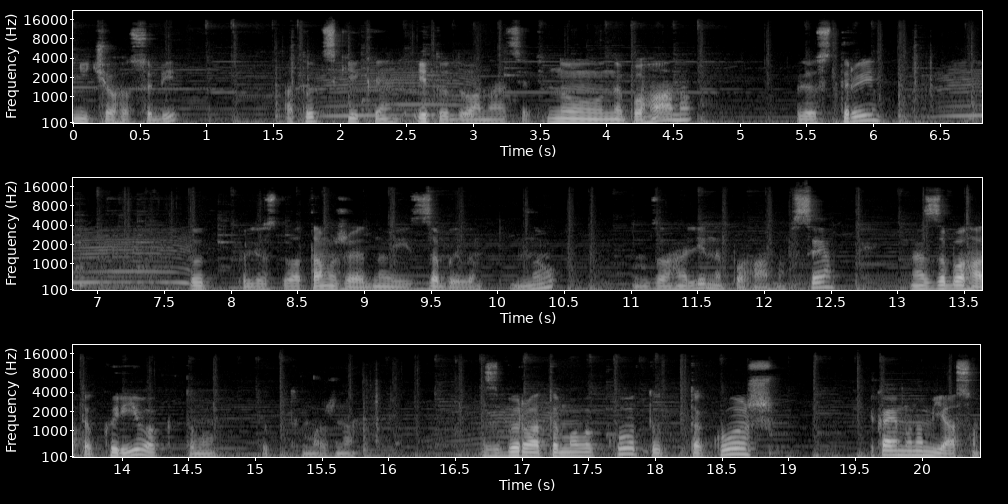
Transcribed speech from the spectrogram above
Нічого собі. А тут скільки? І тут 12. Ну, непогано. Плюс 3. Тут плюс 2, там вже одну і забили. Ну, взагалі непогано. Все. У нас забагато корівок, тому тут можна збирати молоко, тут також. Чекаємо на м'ясо.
